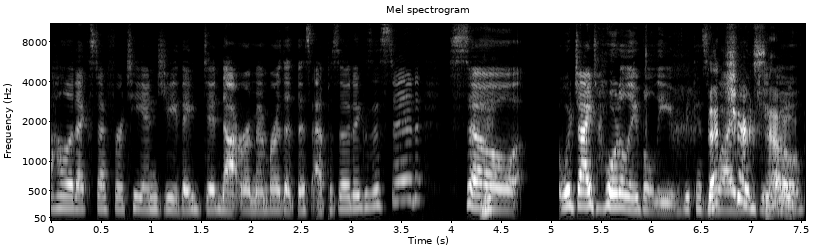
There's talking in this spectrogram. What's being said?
holodeck stuff for TNG, they did not remember that this episode existed. So, which I totally believe because that why checks would you? out.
